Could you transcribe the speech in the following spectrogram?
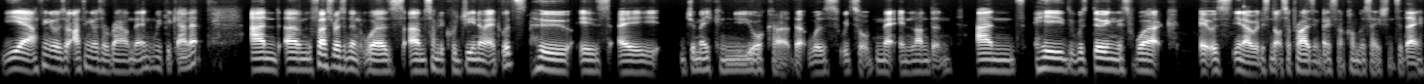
Yeah, I think it was. I think it was around then we began it. And um, the first resident was um, somebody called Gino Edwards, who is a Jamaican New Yorker that was we'd sort of met in London, and he was doing this work it was you know it's not surprising based on our conversation today.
